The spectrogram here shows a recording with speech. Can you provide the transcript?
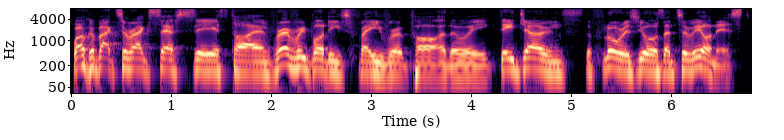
Welcome back to Ranks FC. It's time for everybody's favourite part of the week. D Jones, the floor is yours. And to be honest,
